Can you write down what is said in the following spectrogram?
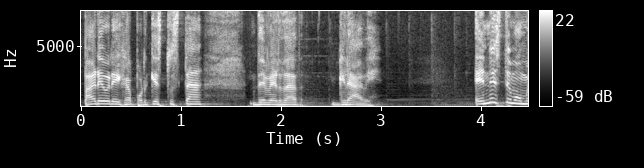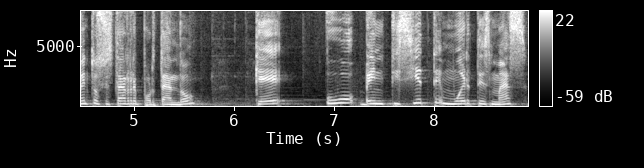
Pare oreja, porque esto está de verdad grave. En este momento se está reportando que hubo 27 muertes más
